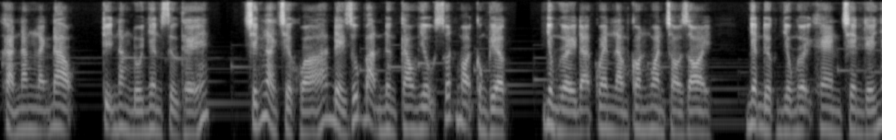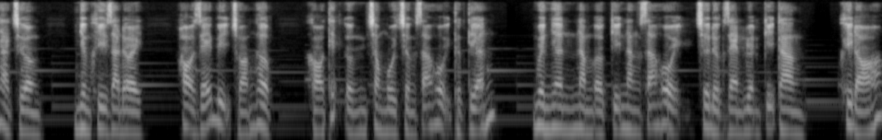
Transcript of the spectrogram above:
khả năng lãnh đạo, kỹ năng đối nhân xử thế, chính là chìa khóa để giúp bạn nâng cao hiệu suất mọi công việc. Nhiều người đã quen làm con ngoan trò giỏi, nhận được nhiều ngợi khen trên ghế nhà trường, nhưng khi ra đời, họ dễ bị choáng ngợp, khó thích ứng trong môi trường xã hội thực tiễn. Nguyên nhân nằm ở kỹ năng xã hội chưa được rèn luyện kỹ càng. Khi đó,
